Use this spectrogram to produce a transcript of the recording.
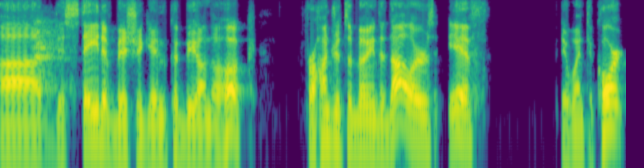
uh, the state of Michigan could be on the hook for hundreds of millions of dollars if it went to court.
